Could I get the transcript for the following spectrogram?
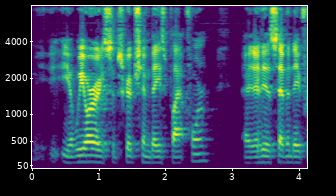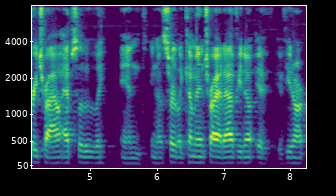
you know, we are a subscription based platform. It is seven day free trial, absolutely. And, you know, certainly come in and try it out. If you don't, if, if you aren't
